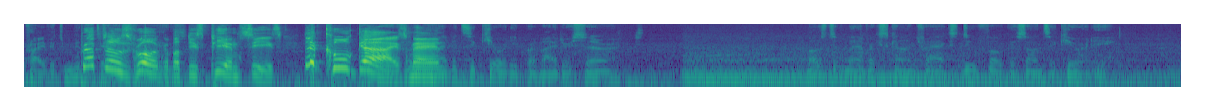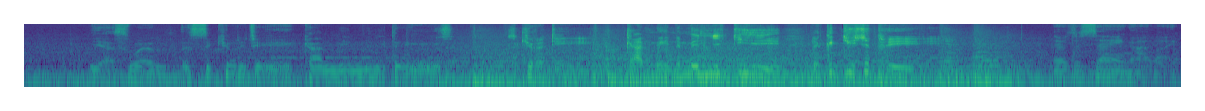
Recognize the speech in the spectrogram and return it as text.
private Perhaps I was wrong about these PMCs. They're cool guys, man. Private security provider, sir. Most of Maverick's contracts do focus on security. Yes, well, security can mean many things. Security can mean the minute like a discipline. There's a saying I like.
